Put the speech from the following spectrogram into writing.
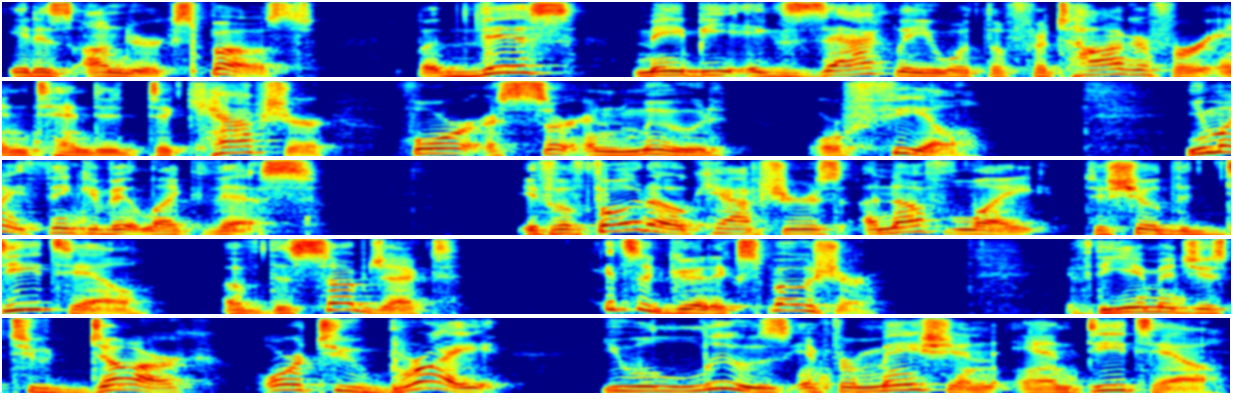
it is underexposed, but this may be exactly what the photographer intended to capture for a certain mood or feel. You might think of it like this. If a photo captures enough light to show the detail of the subject, it's a good exposure. If the image is too dark or too bright, you will lose information and detail.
